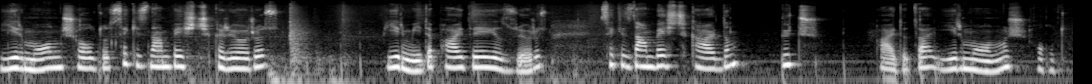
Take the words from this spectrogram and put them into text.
20 olmuş oldu. 8'den 5 çıkarıyoruz. 20'yi de paydaya yazıyoruz. 8'den 5 çıkardım. 3 payda da 20 olmuş oldu.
